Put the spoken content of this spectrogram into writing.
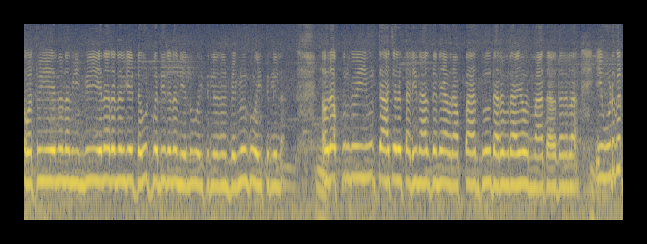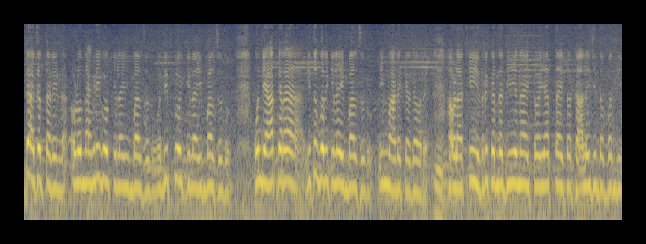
ಅವತ್ತು ಏನೋ ನನಗೆ ಹಿಂಗೆ ಏನಾರ ನನಗೆ ಡೌಟ್ ಬಂದಿದೆ ನಾನು ಎಲ್ಲೂ ಹೋಯ್ತಿರ್ಲಿಲ್ಲ ನಾನು ಬೆಂಗಳೂರಿಗೂ ಹೋಯ್ತಿರ್ಲಿಲ್ಲ. ಅವ್ರ ಅಪ್ಪನಿಗೂ ಇವ್ರ ಟಾರ್ಚರ್ ತಡಿನಾರ್ದೇನೆ ಅವ್ರ ಅಪ್ಪ ಅಂತೂ ಧರ್ಮರಾಯ ಒಂದು ಮಾತಾಡ್ದಾರಲ್ಲ. ಈ ಹುಡುಗರ ಟಾರ್ಚರ್ ತಡಿಲ್ಲ. ಅವಳು ಒಂದು ಅಂಗಡಿಗೆ ಹೋಗಿಲ್ಲ ಹಿಂಬಾಲಿಸೋದು. ಒಂದು ಇದಕ್ಕೆ ಹೋಗಿಲ್ಲ ಹಿಂಬಾಲಿಸೋದು. ಒಂದು ಯಾತ್ಗಾರ ಇದಕ್ಕೆ ಬರೋಕ್ಕಿಲ್ಲ ಹಿಂಬಾಲಿಸೋದು. ಹಿಂಗೆ ಮಾಡೋಕ್ಕೆ ಅವ್ರೆ. ಅವಳ ಅತ್ತಿಗೆ ಎದ್ರಕಂದದ್ದು ಏನಾಯ್ತೋ ಎತ್ತಾಯ್ತೋ ಕಾಲೇಜಿಂದ ಬಂದು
